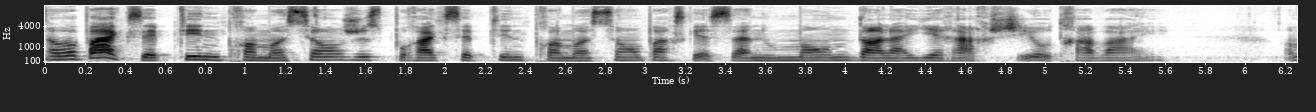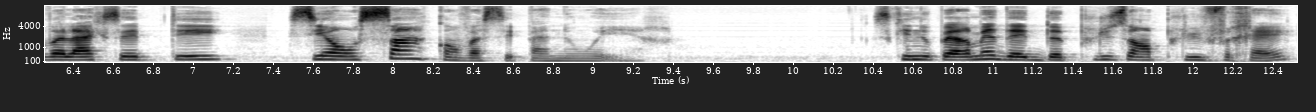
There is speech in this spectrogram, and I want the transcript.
On ne va pas accepter une promotion juste pour accepter une promotion parce que ça nous monte dans la hiérarchie au travail. On va l'accepter si on sent qu'on va s'épanouir. Ce qui nous permet d'être de plus en plus vrai,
